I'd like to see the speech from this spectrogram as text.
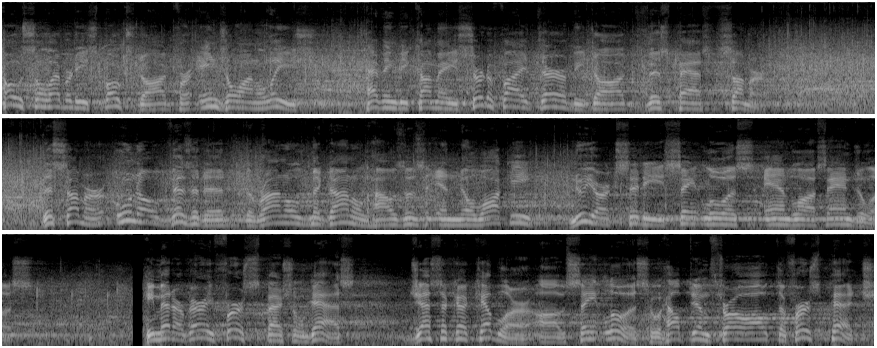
co-celebrity spokes dog for Angel on a Leash, having become a certified therapy dog this past summer. This summer, Uno visited the Ronald McDonald houses in Milwaukee, New York City, St. Louis, and Los Angeles. He met our very first special guest, Jessica Kibler of St. Louis, who helped him throw out the first pitch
